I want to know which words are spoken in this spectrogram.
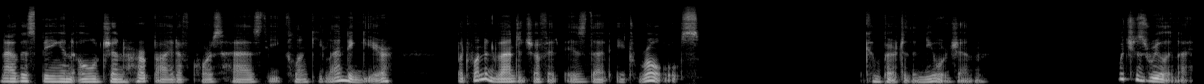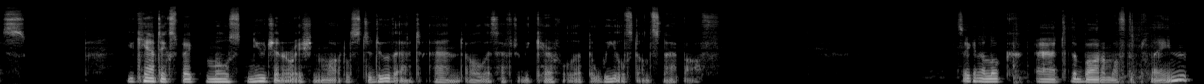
Now this being an old gen Herpa, it of course has the clunky landing gear, but one advantage of it is that it rolls compared to the newer gen, which is really nice. You can't expect most new generation models to do that, and always have to be careful that the wheels don't snap off. Taking a look at the bottom of the plane,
